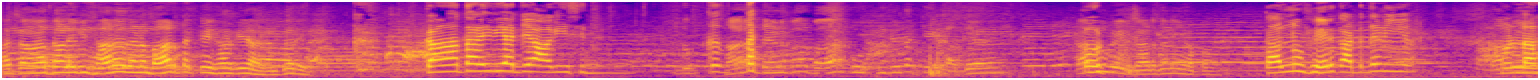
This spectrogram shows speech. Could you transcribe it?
ਆ ਕਾਂਤ ਵਾਲੀ ਵੀ ਸਾਰਾ ਦਿਨ ਬਾਹਰ ਧੱਕੇ ਖਾ ਕੇ ਆ ਗਈ ਘਰੇ। ਕਾਂ ਤਾਲੀ ਵੀ ਅੱਜ ਆ ਗਈ ਸੀ। ਸਾਰਾ ਦਿਨ ਬਾਹਰ ਬਾਹਰ ਕੋਠੀ ਦੇ ਧੱਕੇ ਖਾਦੇ ਨੇ ਕੱਲ ਨੂੰ ਫੇਰ ਕੱਢ ਦੇਣੀ ਆਪਾਂ। ਕੱਲ ਨੂੰ ਫੇਰ ਕੱਢ ਦੇਣੀ ਆ। ਹੁਣ ਲਾ।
